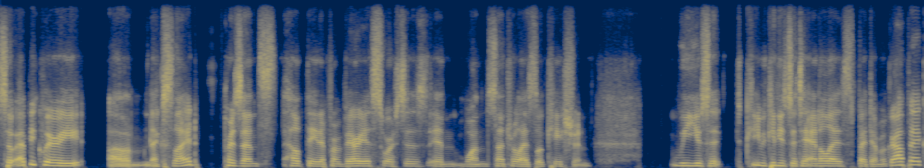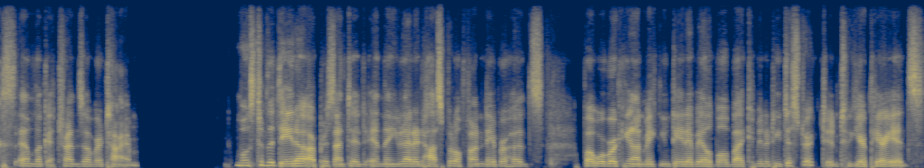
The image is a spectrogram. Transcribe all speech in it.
So EpiQuery, um, next slide, presents health data from various sources in one centralized location. We use it, we can use it to analyze by demographics and look at trends over time. Most of the data are presented in the United Hospital Fund neighborhoods, but we're working on making data available by community district in two-year periods.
